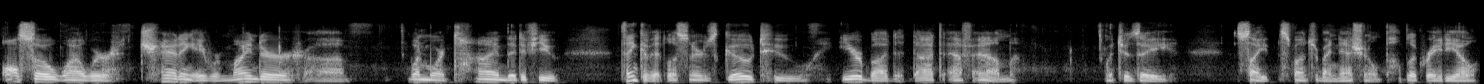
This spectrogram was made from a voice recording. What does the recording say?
Also, while we're chatting, a reminder uh, one more time that if you think of it, listeners, go to earbud.fm, which is a site sponsored by National Public Radio.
